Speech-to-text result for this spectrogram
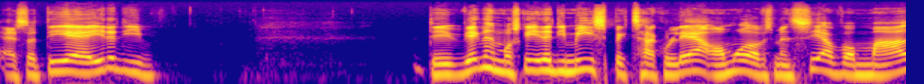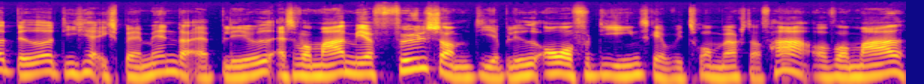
Altså det er et af de det er virkelig måske et af de mest spektakulære områder, hvis man ser, hvor meget bedre de her eksperimenter er blevet, altså hvor meget mere følsomme de er blevet over for de egenskaber, vi tror, mørkstof har, og hvor meget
